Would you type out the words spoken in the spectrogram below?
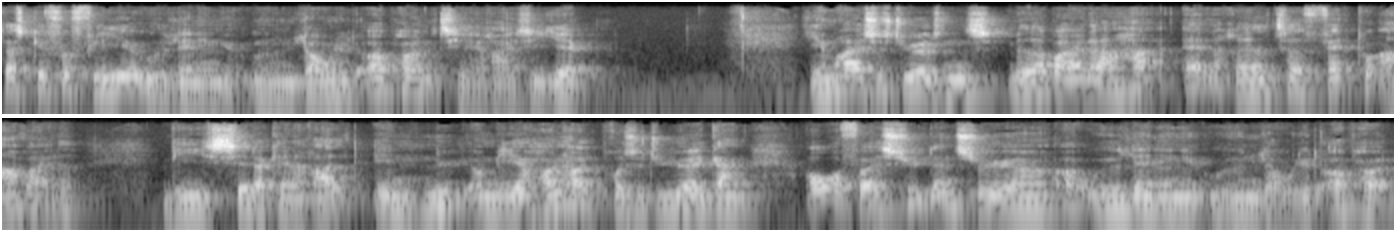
der skal få flere udlændinge uden lovligt ophold til at rejse hjem. Hjemrejsestyrelsens medarbejdere har allerede taget fat på arbejdet. Vi sætter generelt en ny og mere håndholdt procedure i gang over for asylansøgere og udlændinge uden lovligt ophold.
